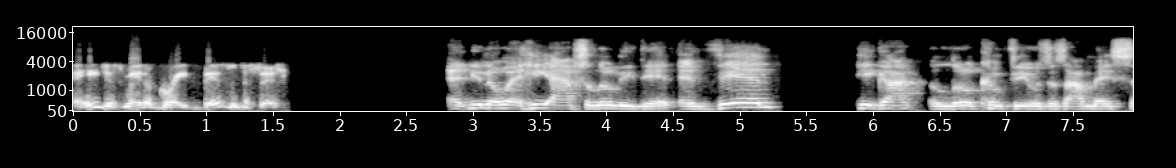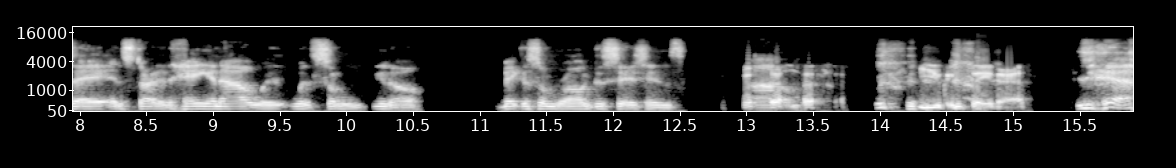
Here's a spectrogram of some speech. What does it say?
and he just made a great business decision. And you know what? He absolutely did. And then he got a little confused, as I may say, and started hanging out with with some, you know, making some wrong decisions. Um, you can say that. Yeah,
